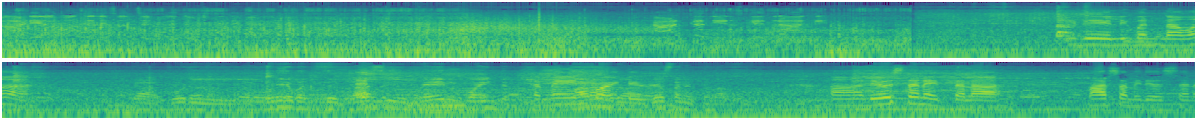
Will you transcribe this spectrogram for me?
ಗಾಡಿಯಲ್ಲಿ ಹೋಗ್ತೇನೆ ಸನ್ಸೆಟ್ ಕಾಣ್ಕಂಡು ಎಣಿಸ್ಕಿದ್ರ ಹಾಗೆ. ಇದೆ ಎಲ್ಲಿಗೆ ಬಂದ್ ನಾವ ಗೋಡಿ ಗೋಡಿ ಬಂದು ಜಾಸ್ತಿ ಮೇನ್ ಪಾಯಿಂಟ್ ಮೇನ್ ಪಾಯಿಂಟ್ ಇದು. ದೇವಸ್ಥಾನ ಇತ್ತಲ್ಲ? ಆ, ದೇವಸ್ಥಾನ ಇತ್ತಲ್ಲ? ಮಾರ್ಸ್ವಾಮಿ ದೇವಸ್ಥಾನ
